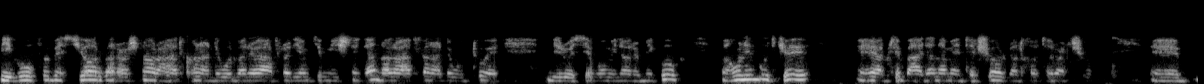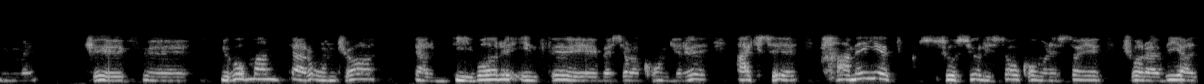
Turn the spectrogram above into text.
می‌گفت بسیار براش ناراحت کننده بود. برای افرادی هم که میشنیدن ناراحت کننده بود. تو نیروی سوم اینا رو می‌گفت و اون این بود که البته بعدا هم انتشار داد خاطرات شد که می‌گفت من در اونجا در دیوار این به کنگره عکس همه سوسیالیست ها و کمونیست های شوروی از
